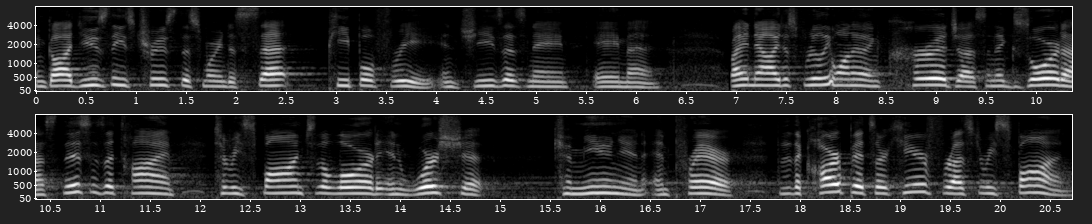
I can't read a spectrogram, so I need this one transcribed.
And God, use these truths this morning to set people free. In Jesus' name, amen. Right now, I just really want to encourage us and exhort us. This is a time to respond to the Lord in worship, communion, and prayer. The carpets are here for us to respond.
